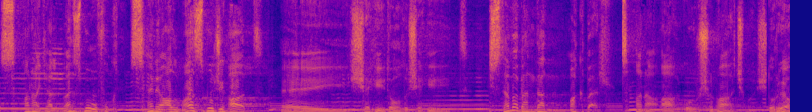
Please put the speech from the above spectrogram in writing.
Sana gelmez bu ufuk, seni almaz bu cihat. Ey şehit oğlu şehit, isteme benden makber. Sana ah kurşunu açmış duruyor.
